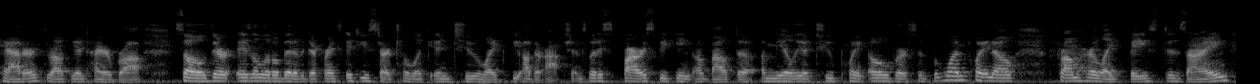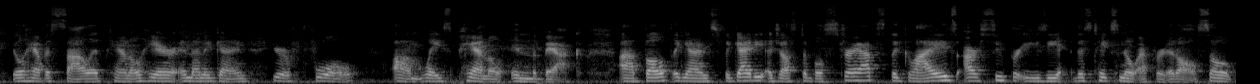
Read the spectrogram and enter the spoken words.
pattern throughout the entire bra. So there is a little bit of a difference if you start to look into like the other options. But as far as speaking about the Amelia 2.0 versus the 1.0, from her like base design, you'll have a solid panel here. And then again, your full um, lace panel in the back. Uh, both, again, spaghetti adjustable straps. The glides are super easy. This takes no effort at all. So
